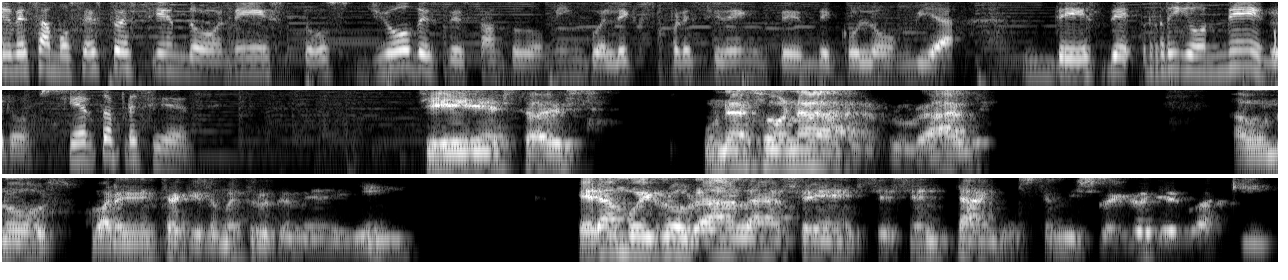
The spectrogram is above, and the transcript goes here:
Regresamos, esto es siendo honestos. Yo desde Santo Domingo, el expresidente de Colombia, desde Río Negro, ¿cierto, presidente? Sí, esta es una zona rural a unos 40 kilómetros de Medellín. Era muy rural hace 60 años que mi suegro llegó aquí,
